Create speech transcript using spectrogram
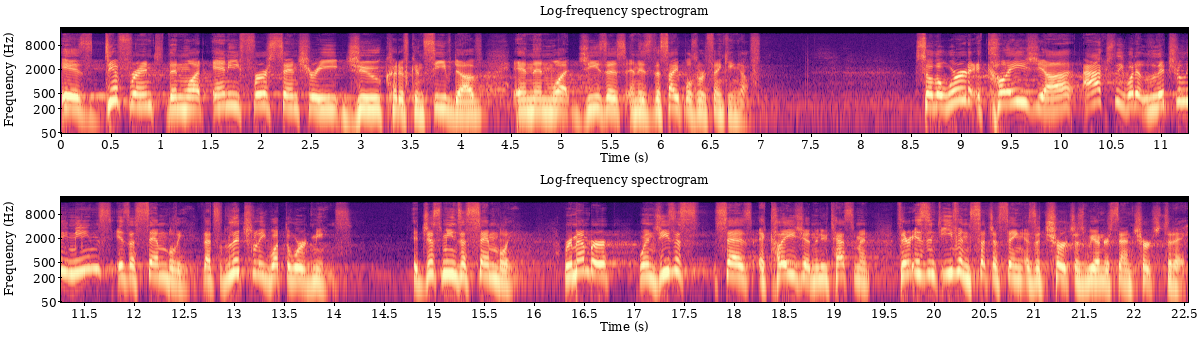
is different than what any first century Jew could have conceived of, and then what Jesus and his disciples were thinking of. So the word ecclesia, actually, what it literally means is assembly. That's literally what the word means. It just means assembly. Remember, when Jesus says ecclesia in the New Testament, there isn't even such a thing as a church as we understand church today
